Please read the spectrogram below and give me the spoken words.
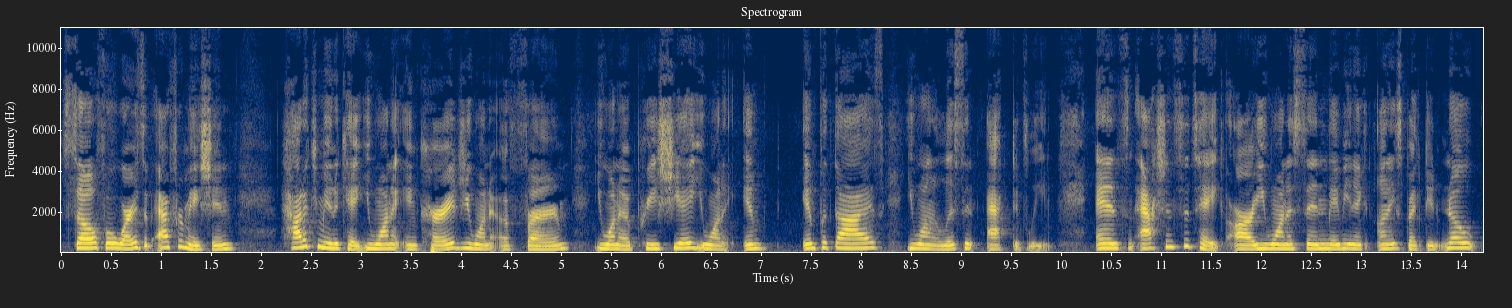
So, for words of affirmation, how to communicate, you want to encourage, you want to affirm, you want to appreciate, you want to em- empathize, you want to listen actively. And some actions to take are you want to send maybe an unexpected note,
